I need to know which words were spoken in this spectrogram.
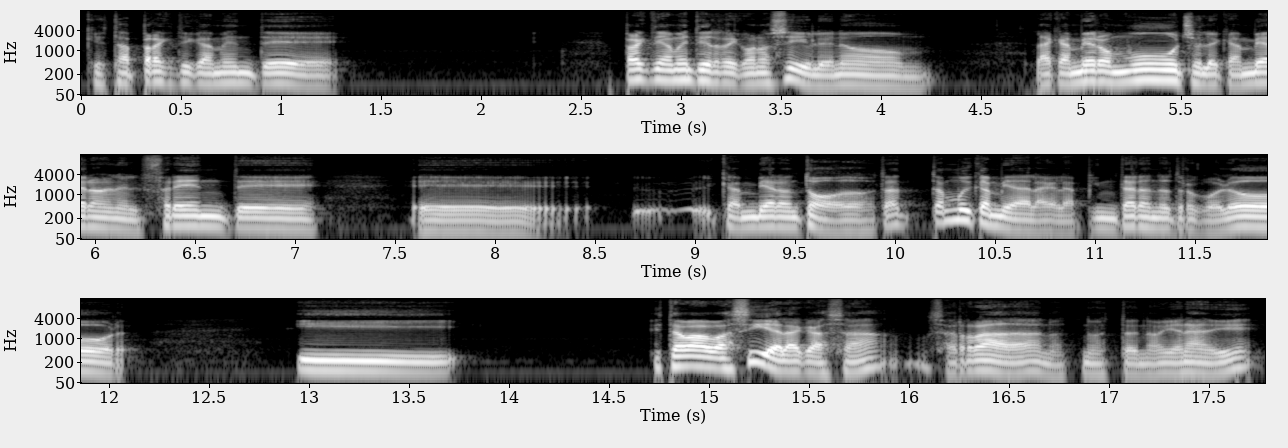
que está prácticamente prácticamente irreconocible, ¿no? La cambiaron mucho, le cambiaron el frente, eh, cambiaron todo. Está, muy cambiada, la, la pintaron de otro color. Y estaba vacía la casa, cerrada, no, no, había nadie.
